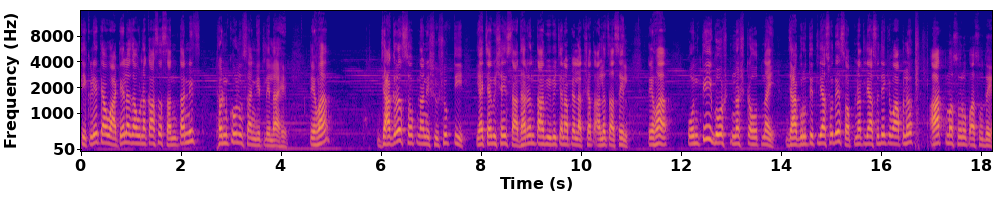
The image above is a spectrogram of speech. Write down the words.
तिकडे त्या वाटेला जाऊ नका असं संतांनीच ठणकवून सांगितलेलं आहे. तेव्हा जागृत स्वप्न आणि सुषुप्ती याच्याविषयी साधारणतः विवेचन आपल्या लक्षात आलंच असेल. तेव्हा कोणतीही गोष्ट नष्ट होत नाही. जागृतीतली असू दे स्वप्नातली असू दे किंवा आपलं आत्मस्वरूप असू दे.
